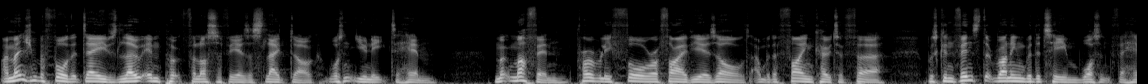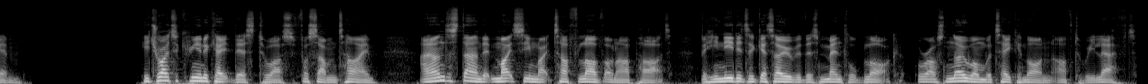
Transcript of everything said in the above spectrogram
I mentioned before that Dave's low input philosophy as a sled dog wasn't unique to him. McMuffin, probably four or five years old and with a fine coat of fur, was convinced that running with the team wasn't for him. He tried to communicate this to us for some time. I understand it might seem like tough love on our part, but he needed to get over this mental block, or else no one would take him on after we left.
